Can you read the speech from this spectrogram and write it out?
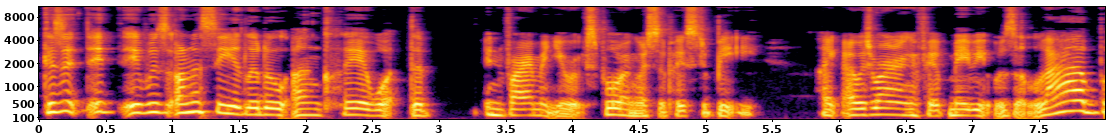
Because it, it, it was honestly a little unclear what the environment you were exploring was supposed to be. Like, I was wondering if it maybe it was a lab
